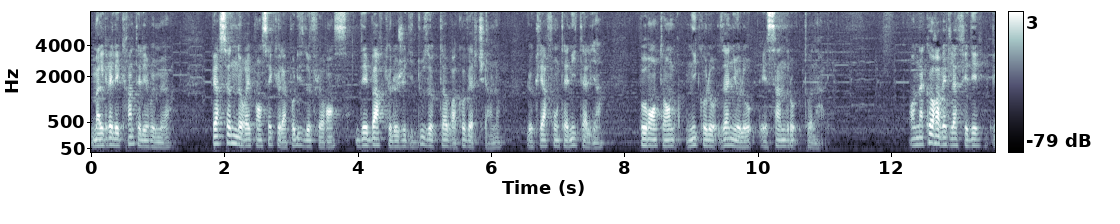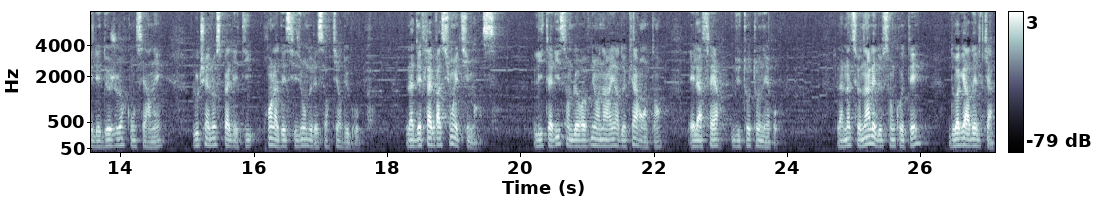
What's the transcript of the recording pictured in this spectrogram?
malgré les craintes et les rumeurs, personne n'aurait pensé que la police de Florence débarque le jeudi 12 octobre à Coverciano, le Clairefontaine italien, pour entendre Nicolo Zagnolo et Sandro Tonali. En accord avec la Fédé et les deux joueurs concernés, Luciano Spalletti prend la décision de les sortir du groupe. La déflagration est immense. L'Italie semble revenue en arrière de 40 ans et l'affaire du Totonero. La nationale est de son côté, doit garder le cap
